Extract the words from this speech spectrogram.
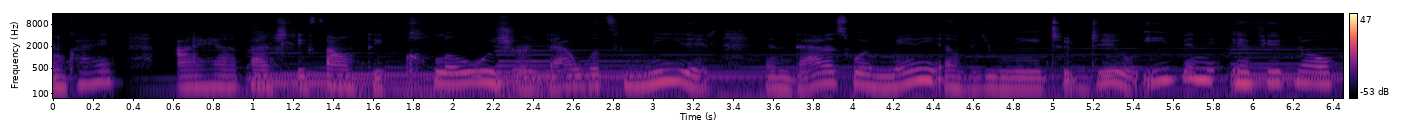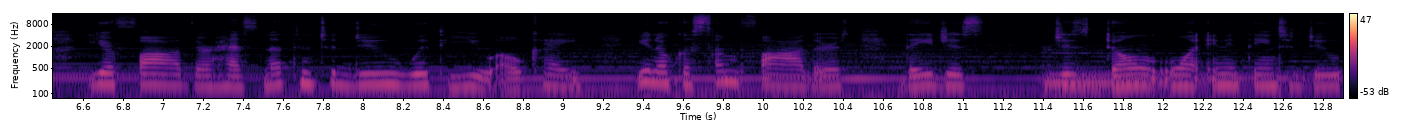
Okay, I have actually found the closure that was needed, and that is what many of you need to do, even if you know your father has nothing to do with you. Okay, you know, because some fathers they just just don't want anything to do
